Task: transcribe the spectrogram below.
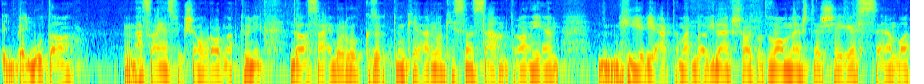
egy, egy buta science fiction horrornak tűnik, de a cyborgok közöttünk járnak, hiszen számtalan ilyen hír járta már be a világsajtot, van mesterséges szem, van,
